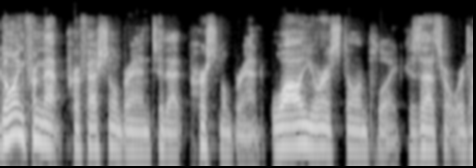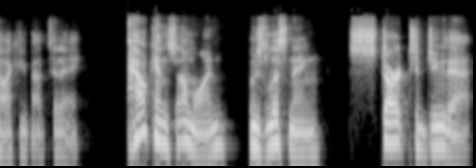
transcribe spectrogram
going from that professional brand to that personal brand while you are still employed, because that's what we're talking about today, how can someone who's listening start to do that?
